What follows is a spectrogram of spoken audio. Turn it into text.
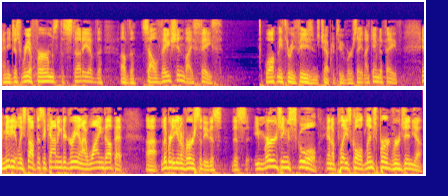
And he just reaffirms the study of the, of the salvation by faith. Walk me through Ephesians chapter 2 verse 8. And I came to faith. Immediately stopped this accounting degree and I wind up at uh, Liberty University, this, this emerging school in a place called Lynchburg, Virginia.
